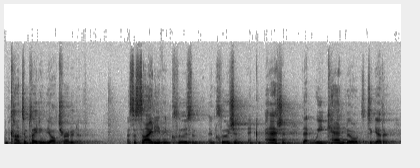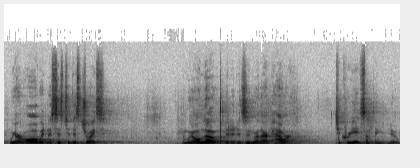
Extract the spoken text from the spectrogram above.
and contemplating the alternative a society of inclusion, inclusion and compassion that we can build together. We are all witnesses to this choice, and we all know that it is in with our power to create something new.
